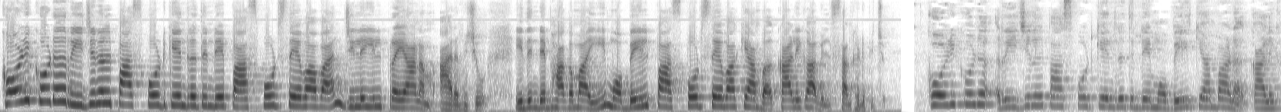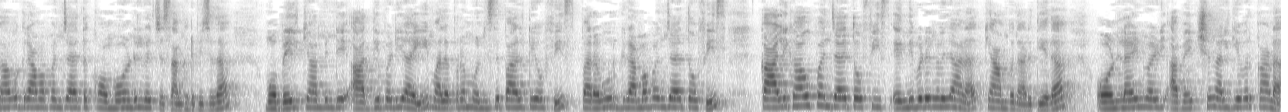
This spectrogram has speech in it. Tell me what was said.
Kozhikode regional passport കേന്ദ്രത്തിന്റെ പാസ്പോർട്ട് സേവാ വാൻ ജില്ലയിൽ പ്രയാണം ആരംഭിച്ചു. ഇതിന്റെ ഭാഗമായി മൊബൈൽ പാസ്പോർട്ട് സേവാ ക്യാമ്പ് കാളികാവിൽ സംഘടിപ്പിച്ചു. കോഴിക്കോട് റീജിയണൽ പാസ്പോർട്ട് കേന്ദ്രത്തിന്റെ മൊബൈൽ ക്യാമ്പാണ് കാളികാവ് ഗ്രാമപഞ്ചായത്ത് കോമ്പൗണ്ടിൽ വെച്ച് സംഘടിപ്പിച്ചത്. മൊബൈൽ ക്യാമ്പിന്റെ ആദ്യപടിയായി മലപ്പുറം മുനിസിപ്പാലിറ്റി ഓഫീസ് പറവൂർ ഗ്രാമപഞ്ചായത്ത് ഓഫീസ് കാളികാവ് പഞ്ചായത്ത് ഓഫീസ് എന്നിവിടങ്ങളിലാണ് ക്യാമ്പ് നടത്തിയത്. ഓൺലൈൻ വഴി അപേക്ഷ നൽകിയവർക്കാണ്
